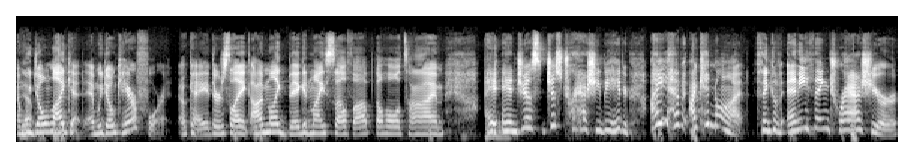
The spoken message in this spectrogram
And we don't like it and we don't care for it. Okay. There's like I'm like bigging myself up the whole time. I, mm. and just just trashy behavior. I have I cannot think of anything trashier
